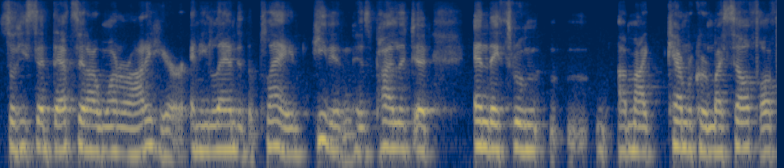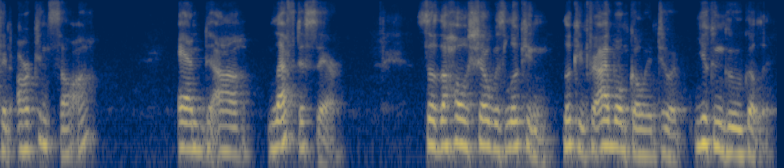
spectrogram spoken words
So he said, That's it. I want her out of here. And he landed the plane. He didn't, his pilot did and they threw my camera crew and myself off in Arkansas and uh, left us there. So the whole show was looking looking for. I won't go into it. You can Google it.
